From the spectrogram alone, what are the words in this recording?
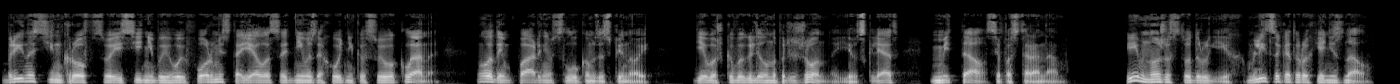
Брина Синкроф в своей синей боевой форме стояла с одним из охотников своего клана, молодым парнем с луком за спиной. Девушка выглядела напряженно, ее взгляд метался по сторонам. И множество других, лица которых я не знал.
